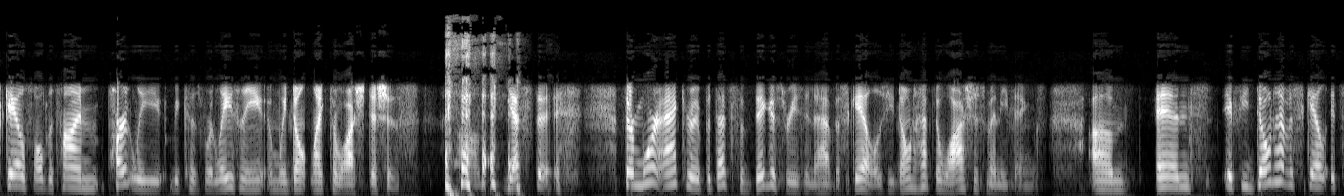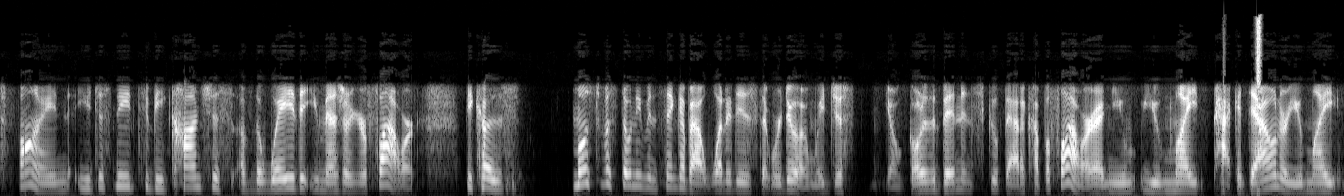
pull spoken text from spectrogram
scales all the time, partly because we're lazy and we don't like to wash dishes. Um, yes, the, they're more accurate, but that's the biggest reason to have a scale is you don't have to wash as many things. Um, and if you don't have a scale, it's fine. You just need to be conscious of the way that you measure your flour, because most of us don't even think about what it is that we're doing. We just you know go to the bin and scoop out a cup of flour and you you might pack it down or you might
